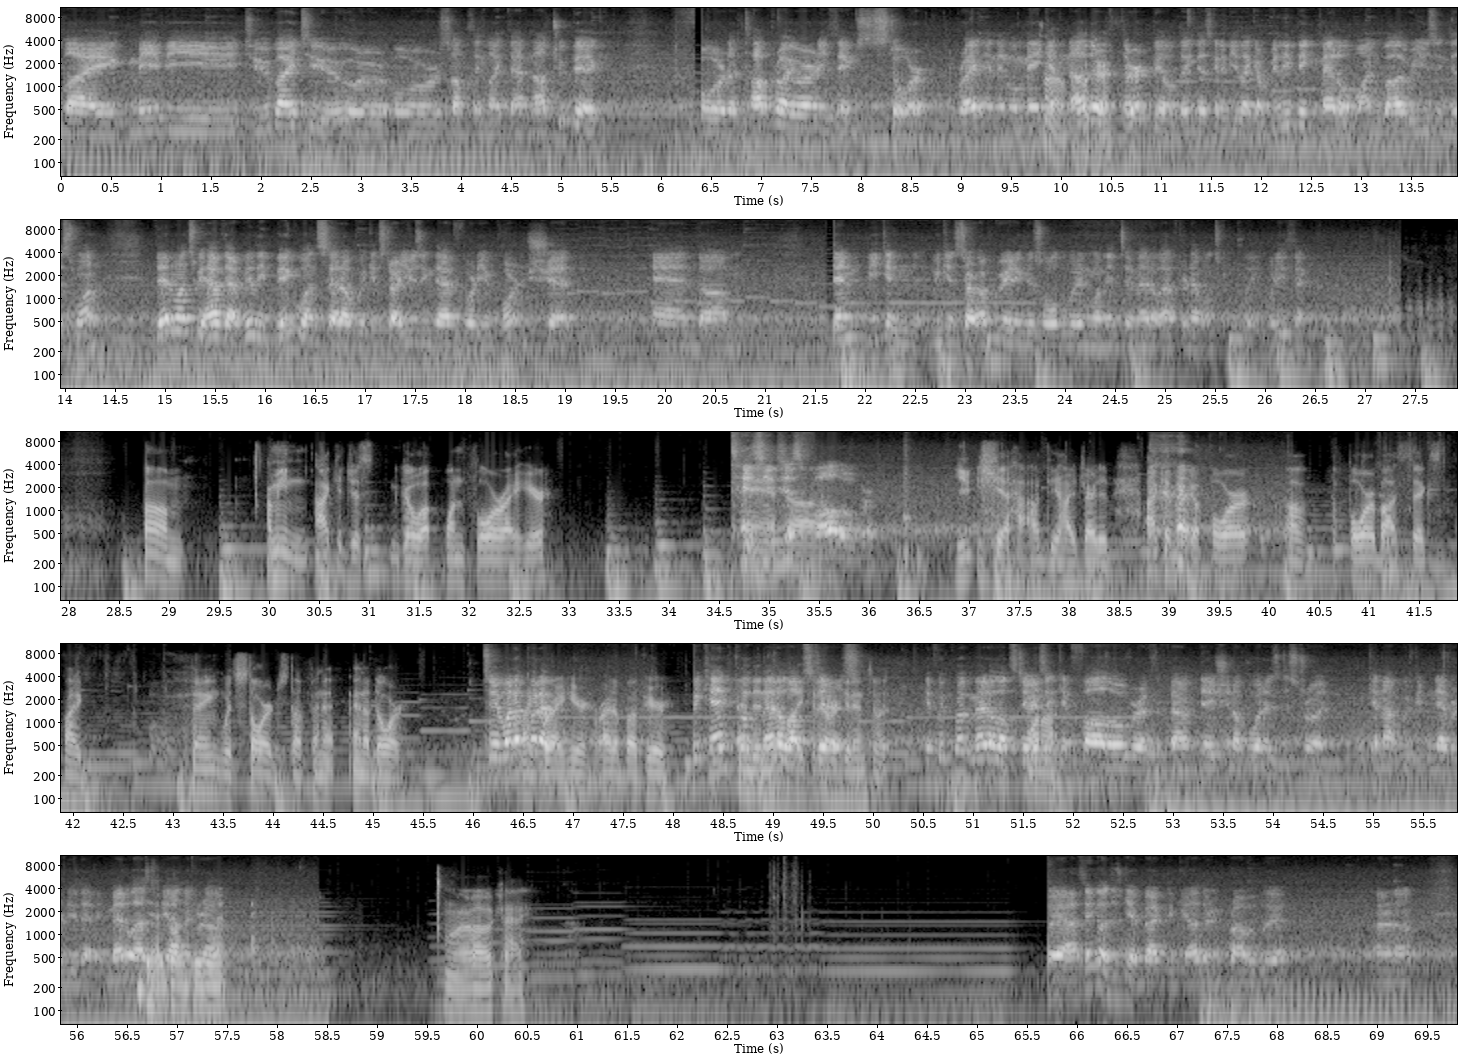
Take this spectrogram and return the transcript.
Like maybe two by two or, or something like that, not too big, for the top priority things to store, right? And then we'll make Oh, another okay. third building that's gonna be like a really big metal one while we're using this one. Then once we have that really big one set up, we can start using that for the important shit, and um, can start upgrading this old wooden one into metal after that one's complete. What do you think? Um, I mean, I could just go up one floor right here. Did you just uh, fall over? You, yeah, I'm dehydrated. I could make a four, a four by six like thing with storage stuff in it and a door, So you want to like put a right here, right above here, we can put and then metal nobody could ever upstairs. get into it. If we put metal upstairs, it can fall over if the foundation of wood is destroyed. We cannot. We could never do that. Metal has Yeah, to be on the ground. Oh, okay. So yeah, I think I'll just get back to gathering probably. I don't know.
